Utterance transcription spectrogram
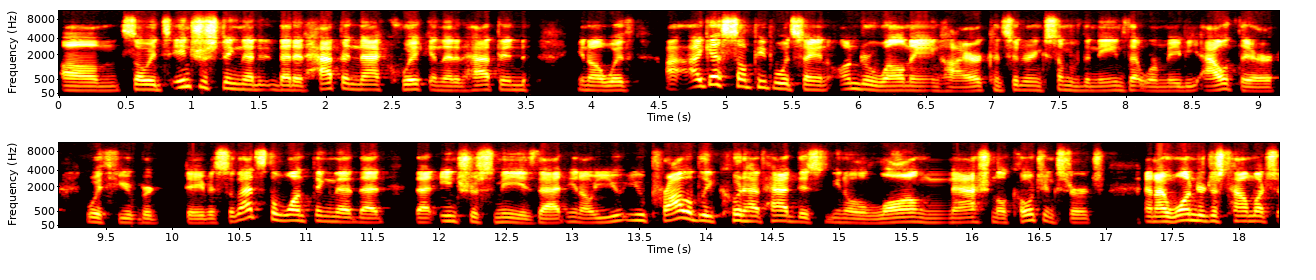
Um, so it's interesting that that it happened that quick and that it happened, you know, with I guess some people would say an underwhelming hire, considering some of the names that were maybe out there with Hubert Davis. So that's the one thing that that that interests me is that you know you you probably could have had this you know long national coaching search, and I wonder just how much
